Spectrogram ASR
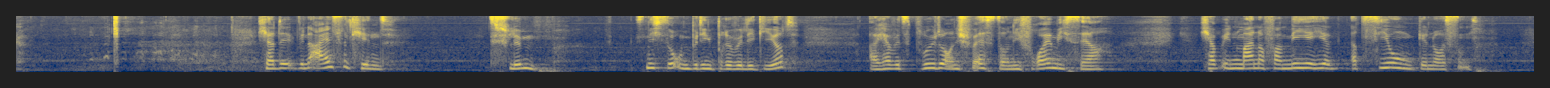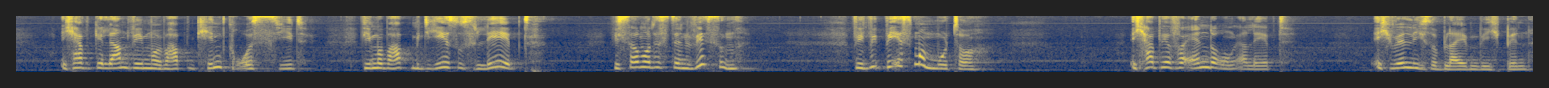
Ich hatte, bin Einzelkind. Das ist schlimm. Ist nicht so unbedingt privilegiert. Aber ich habe jetzt Brüder und Schwestern. Ich freue mich sehr. Ich habe in meiner Familie hier Erziehung genossen. Ich habe gelernt, wie man überhaupt ein Kind großzieht, wie man überhaupt mit Jesus lebt. Wie soll man das denn wissen? Wie, wie, wie ist man Mutter? Ich habe hier Veränderung erlebt. Ich will nicht so bleiben, wie ich bin.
